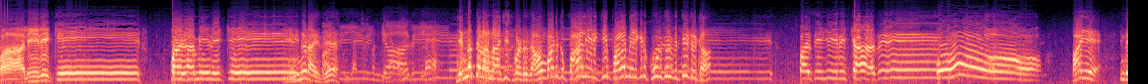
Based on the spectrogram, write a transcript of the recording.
பாலிருக்கி பழமிருக்கி என்னடா இது? என்னத்தடா நான் அட்ஜஸ்ட் பண்றது? அவன் பாட்டுக்கு பால் இருக்கி பழம் இருக்குன்னு கூவி வித்திட்டு இருக்கான். பசி இருக்காது. ஓஹோ! பாயே இந்த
